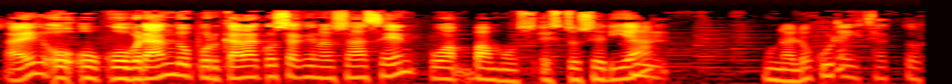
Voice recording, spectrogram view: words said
¿sabes? O, o cobrando por cada cosa que nos hacen, pues, vamos, esto sería Mm. una locura. Exacto.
